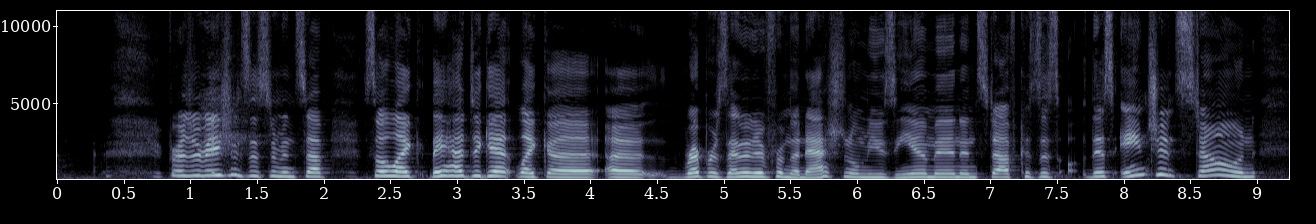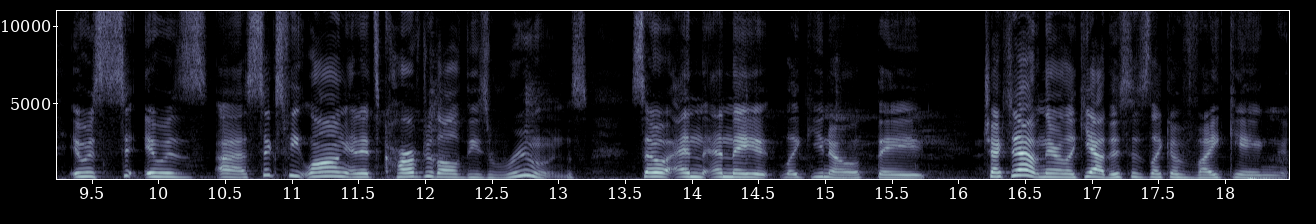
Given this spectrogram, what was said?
preservation system and stuff. So like they had to get like a, a representative from the National Museum in and stuff because this this ancient stone it was it was uh, six feet long and it's carved with all of these runes. So and and they like you know they checked it out and they were like yeah this is like a Viking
